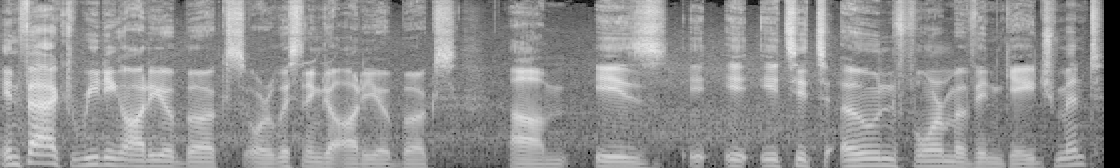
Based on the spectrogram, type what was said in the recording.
in fact, reading audiobooks or listening to audiobooks um, is it, it, it's its own form of engagement.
